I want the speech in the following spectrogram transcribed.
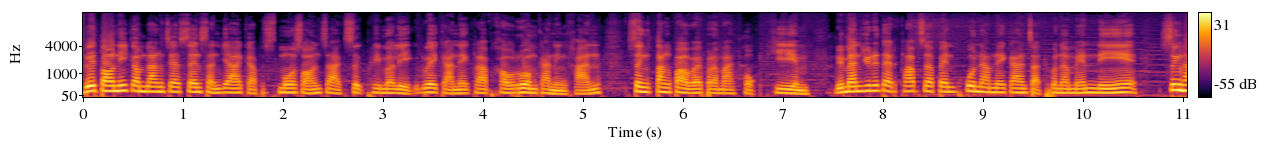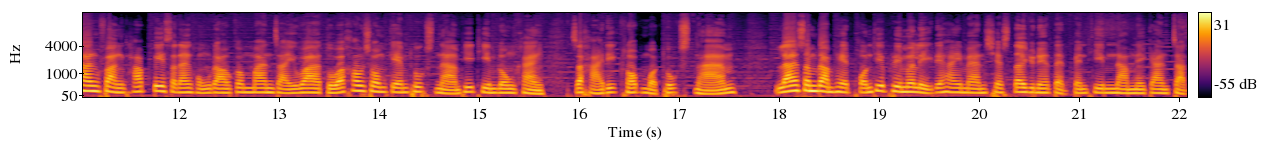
โดยตอนนี้กำลังจะเซ็นสัญญากับสโมสรจากศึกพรีเมียร์ลีกด้วยกันนะครับเข้าร่วมการแข่งขัน ซึ่งตั้งเป้าไว้ประมาณ 6 ทีม โดยแมนยูไนเต็ดครับจะเป็นผู้นำในการจัดทัวร์นาเมนต์นี้ ซึ่งทางฝั่งทัพปีแสดงของเราก็มั่นใจว่าตั๋วเข้าชมเกมทุกสนามที่ทีมลงแข่ง จะขายได้ครบหมดทุกสนาม และสำหรับเหตุผลที่พรีเมียร์ลีกได้ให้แมนเชสเตอร์ยูไนเต็ดเป็นทีมนำในการจัด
